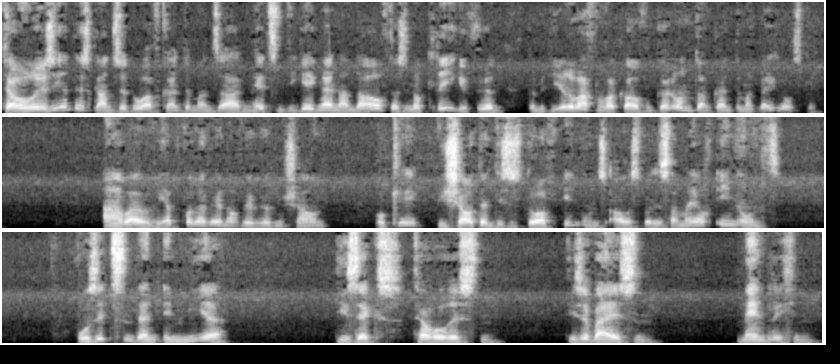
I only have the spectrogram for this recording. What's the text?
terrorisieren das ganze Dorf, könnte man sagen, hetzen die gegeneinander auf, dass sie noch Kriege führen, damit die ihre Waffen verkaufen können. Und dann könnte man gleich losgehen. Aber wertvoller wäre noch, wir würden schauen, okay, wie schaut denn dieses Dorf in uns aus? Weil das haben wir ja auch in uns. Wo sitzen denn in mir die sechs Terroristen, diese weißen, männlichen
